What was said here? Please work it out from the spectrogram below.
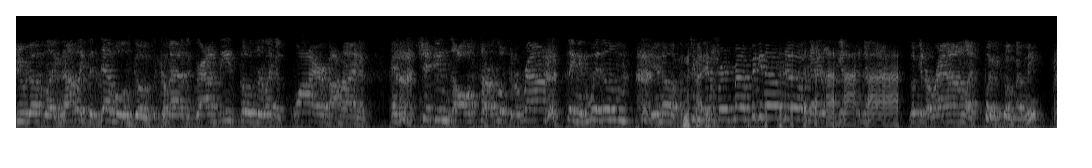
shoot up, like not like the devil's ghosts that come out of the ground. These ghosts are like a choir behind him. And the chickens all start looking around and singing with them, You know, chicken Nice. and Fred Brown picking up dough. And they're like, and looking around like, what, are you talking about me? You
